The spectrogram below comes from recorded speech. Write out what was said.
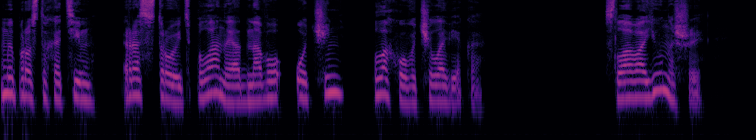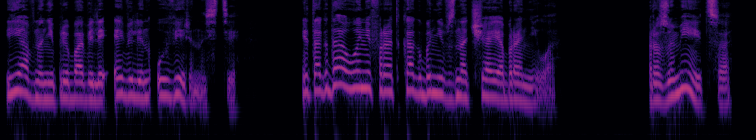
Мы просто хотим расстроить планы одного очень плохого человека. Слова юноши явно не прибавили Эвелин уверенности, и тогда Уинифред как бы невзначай обронила: "Разумеется,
